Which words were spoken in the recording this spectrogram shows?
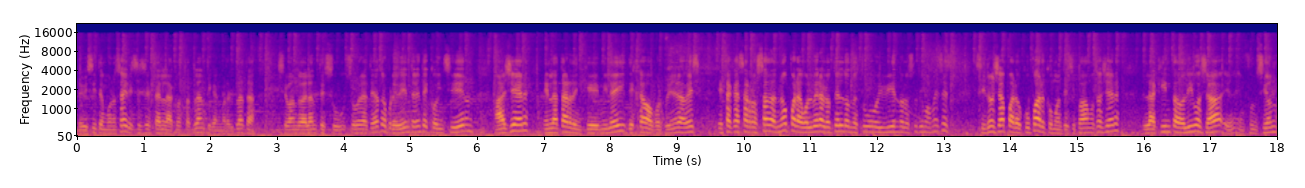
de visita en Buenos Aires, ella está en la costa atlántica, en Mar del Plata, llevando adelante su, su obra de teatro, pero evidentemente coincidieron ayer en la tarde en que Milei dejaba por primera vez esta Casa Rosada, no para volver al hotel donde estuvo viviendo los últimos meses, sino ya para ocupar, como anticipábamos ayer, la Quinta de Olivos ya en, función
